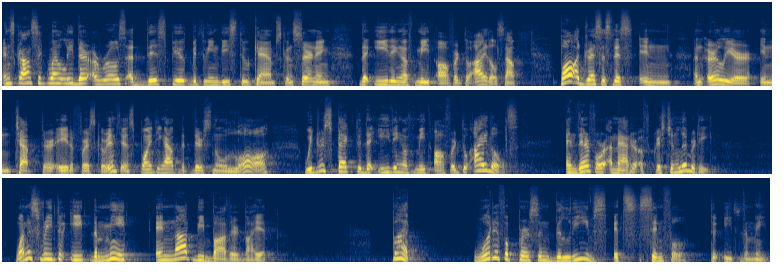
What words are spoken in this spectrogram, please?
and consequently, there arose a dispute between these two camps concerning the eating of meat offered to idols. Now, Paul addresses this in an earlier in chapter 8 of 1 Corinthians, pointing out that there's no law with respect to the eating of meat offered to idols, and therefore a matter of Christian liberty. One is free to eat the meat and not be bothered by it. But what if a person believes it's sinful to eat the meat?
